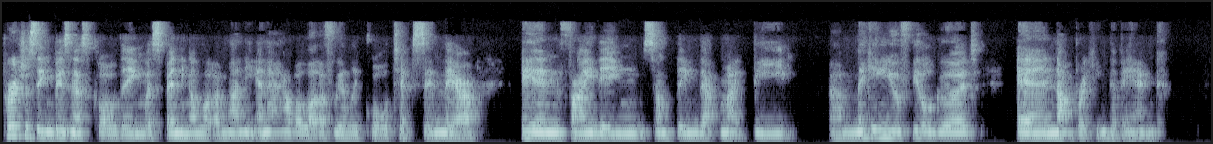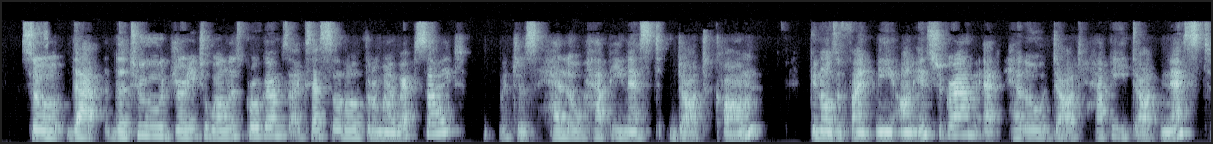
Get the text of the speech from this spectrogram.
purchasing business clothing with spending a lot of money, and I have a lot of really cool tips in there in finding something that might be um, making you feel good and not breaking the bank. So that the two Journey to Wellness programs are accessible through my website, which is hellohappynest.com. You can also find me on Instagram at hello.happy.nest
